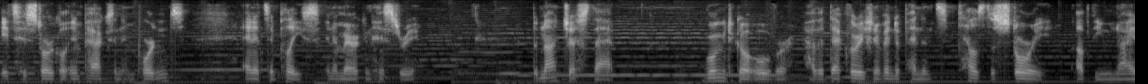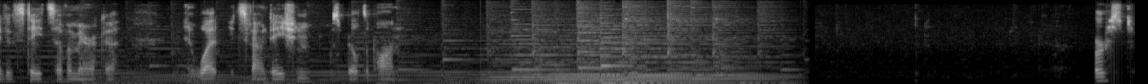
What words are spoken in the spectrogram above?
its historical impacts and importance, and its place in American history. But not just that, we're going to go over how the Declaration of Independence tells the story of the United States of America and what its foundation was built upon. First,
